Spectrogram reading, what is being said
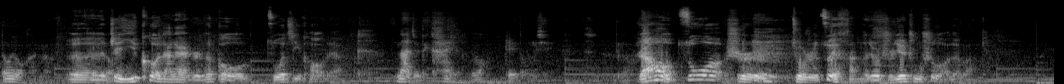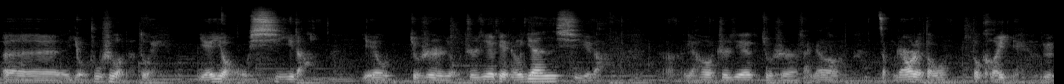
都有可能。呃，这一克大概是它够嘬几口的呀？那就得看人了，这东西。然后嘬是 就是最狠的，就是直接注射，对吧？呃，有注射的，对，也有吸的，也有就是有直接变成烟吸的，啊，然后直接就是反正。怎么着的都都可以，嗯。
